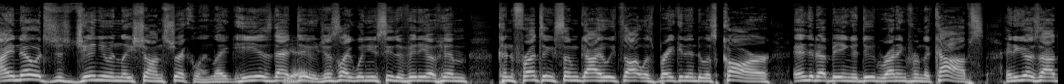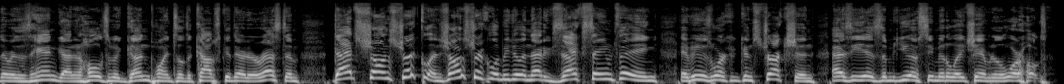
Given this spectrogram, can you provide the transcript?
I know it's just genuinely Sean Strickland. Like he is that yeah. dude. Just like when you see the video of him confronting some guy who he thought was breaking into his car, ended up being a dude running from the cops, and he goes out there with his handgun and holds him at gunpoint until the cops get there to arrest him. That's Sean Strickland. Sean Strickland would be doing that exact same thing if he was working construction as he is the UFC middleweight champion of the world.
